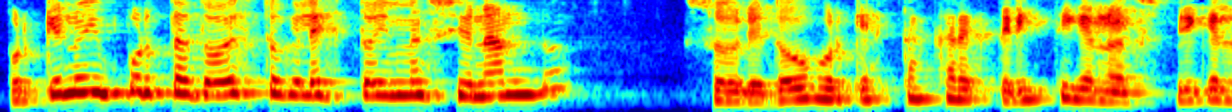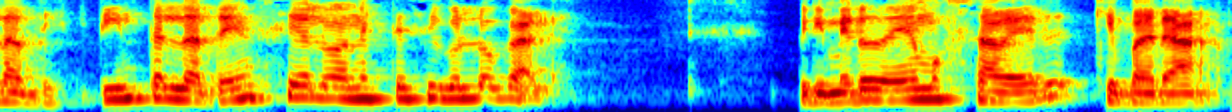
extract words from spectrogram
¿Por qué no importa todo esto que les estoy mencionando? Sobre todo porque estas características nos explican las distintas latencias de los anestésicos locales. Primero debemos saber que para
